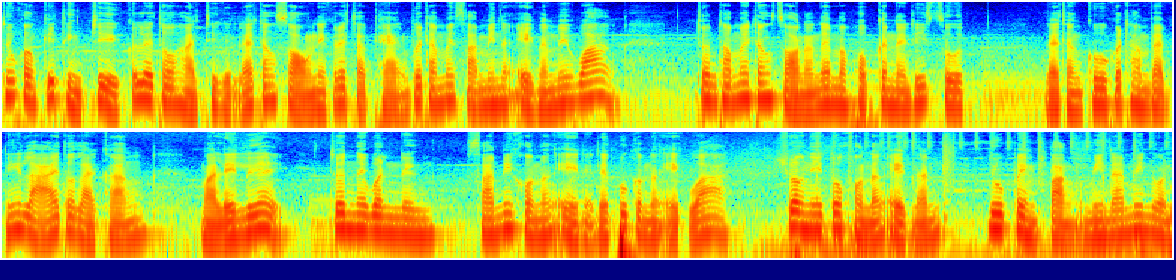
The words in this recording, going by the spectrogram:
ด้วยความคิดถึงจืดก็เลยโทรหาจืดและทั้งสองเนี่ยก็ได้จัดแผนเพื่อทำให้สามีนางเอกนั้นไม่ว่าง จนทำให้ทั้งสองนั้นได้มาพบกันในที่สุด และทั้งคู่ก็ทำแบบนี้หลายต่อหลายครั้งมาเรื่อยๆ จนในวันหนึ่งสามีของนางเอกเนี่ยได้พูดกับนางเอกว่า ช่วงนี้ตัวของนางเอกนั้น ดูเปล่งปลั่งมีน้ำไม่นวล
